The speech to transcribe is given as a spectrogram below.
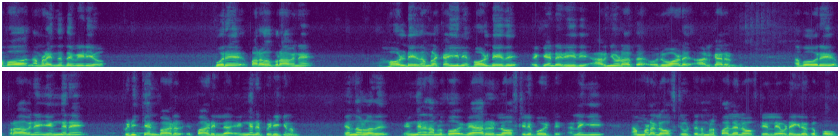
അപ്പോൾ നമ്മുടെ ഇന്നത്തെ വീഡിയോ ഒരു പറവപ്രാവിനെ ഹോൾഡ് ചെയ്ത് നമ്മളെ കയ്യിൽ ഹോൾഡ് ചെയ്ത് വെക്കേണ്ട രീതി അറിഞ്ഞുകൂടാത്ത ഒരുപാട് ആൾക്കാരുണ്ട്. അപ്പോൾ ഒരു പ്രാവിനെ എങ്ങനെ പിടിക്കാൻ പാട് പാടില്ല എങ്ങനെ പിടിക്കണം എന്നുള്ളത് എങ്ങനെ നമ്മളിപ്പോൾ വേറൊരു ലോഫ്റ്റിൽ പോയിട്ട് അല്ലെങ്കിൽ നമ്മുടെ ലോഫ്റ്റ് വിട്ട് നമ്മൾ പല ലോഫ്റ്റുകളിൽ എവിടെയെങ്കിലുമൊക്കെ പോകും.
